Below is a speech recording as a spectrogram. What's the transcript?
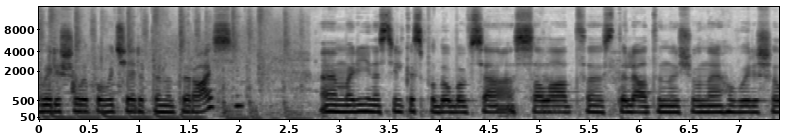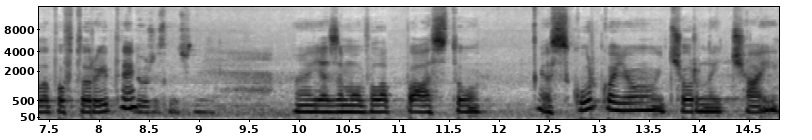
вирішили повечеряти на терасі. Е, Марії настільки сподобався салат е, з телятиною, що вона його вирішила повторити. Дуже смачний. Е, Я замовила пасту з куркою чорний чай.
